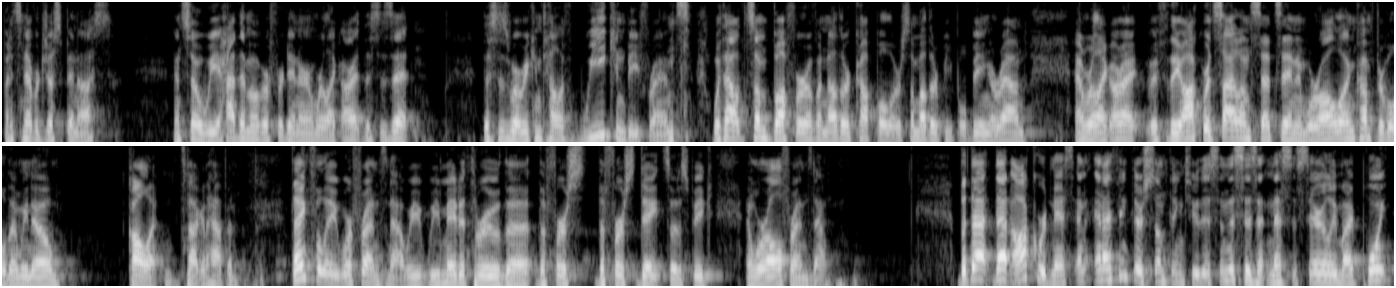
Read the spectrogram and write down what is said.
but it's never just been us. And so we had them over for dinner and we're like, all right, this is it. This is where we can tell if we can be friends without some buffer of another couple or some other people being around. And we're like, all right, if the awkward silence sets in and we're all uncomfortable, then we know, call it. It's not going to happen. Thankfully, we're friends now. We, we made it through the, the, first, the first date, so to speak, and we're all friends now. But that, that awkwardness, and, and I think there's something to this, and this isn't necessarily my point,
